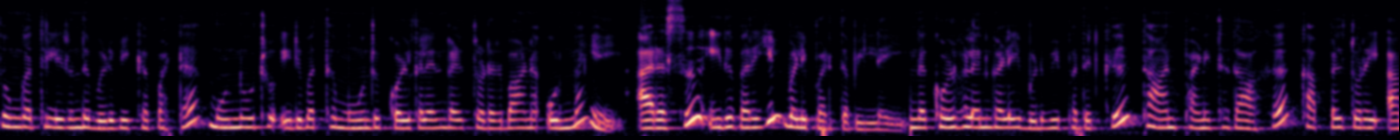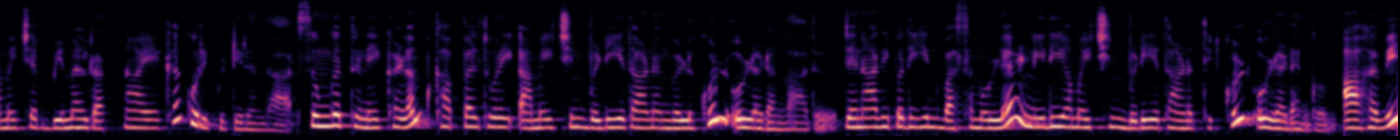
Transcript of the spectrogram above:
சுங்கத்திலிருந்து விடுவிக்கப்பட்ட முன்னூற்று இருபத்தி மூன்று கொள்கலன்கள் தொடர்பான உண்மையை அரசு இதுவரையில் வெளிப்படுத்தவில்லை. இந்த கொள்கலன்களை விடுவிப்பதற்கு தான் பணித்ததாக கப்பல் துறை அமைச்சர் பிமல் ரத்நாயக்க குறிப்பிட்டிருந்தார். சுங்க திணைக்களம் கப்பல் துறை அமைச்சின் விடியதானங்களுக்குள் உள்ளடங்காது. ஜனாதிபதியின் வசமுள்ள நிதி அமைச்சின் விடியதானத்திற்குள் உள்ளடங்கும். ஆகவே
